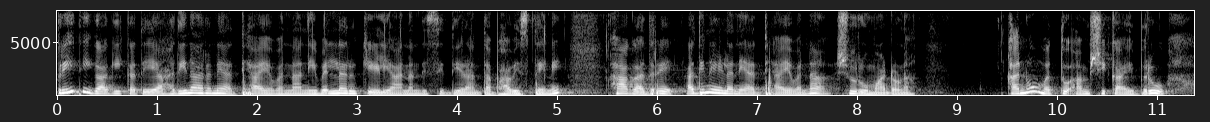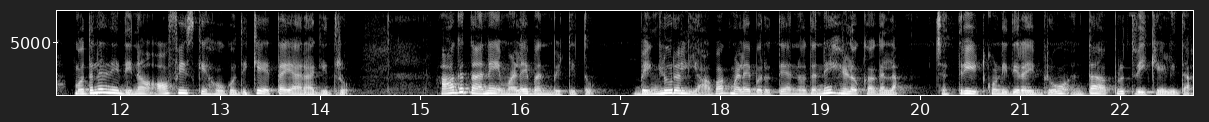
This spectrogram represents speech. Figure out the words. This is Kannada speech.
ಪ್ರೀತಿಗಾಗಿ ಕಥೆಯ ಹದಿನಾರನೇ ಅಧ್ಯಾಯವನ್ನು ನೀವೆಲ್ಲರೂ ಕೇಳಿ ಆನಂದಿಸಿದ್ದೀರಾ ಅಂತ ಭಾವಿಸ್ತೇನೆ. ಹಾಗಾದರೆ ಹದಿನೇಳನೇ ಅಧ್ಯಾಯವನ್ನು ಶುರು ಮಾಡೋಣ. ಅನು ಮತ್ತು ಅಂಶಿಕಾ ಇಬ್ಬರು ಮೊದಲನೇ ದಿನ ಆಫೀಸ್ಗೆ ಹೋಗೋದಕ್ಕೆ ತಯಾರಾಗಿದ್ದರು ಆಗ ತಾನೇ ಮಳೆ ಬಂದುಬಿಟ್ಟಿತ್ತು. ಬೆಂಗಳೂರಲ್ಲಿ ಯಾವಾಗ ಮಳೆ ಬರುತ್ತೆ ಅನ್ನೋದನ್ನೇ ಹೇಳೋಕ್ಕಾಗಲ್ಲ. ಛತ್ರಿ ಇಟ್ಕೊಂಡಿದ್ದೀರಾ ಇಬ್ಬರು ಅಂತ ಪೃಥ್ವಿ ಕೇಳಿದ.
